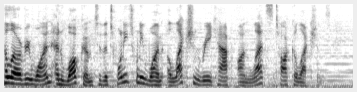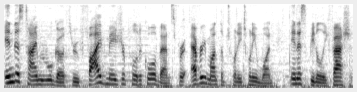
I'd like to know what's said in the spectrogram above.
Hello, everyone, and welcome to the 2021 election recap on Let's Talk Elections. In this time, we will go through five major political events for every month of 2021 in a speedily fashion.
